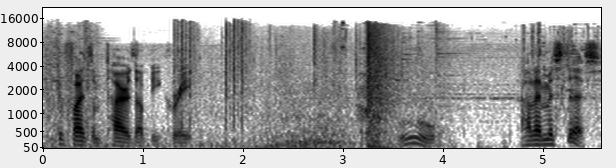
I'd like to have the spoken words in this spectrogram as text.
If you can find some tires, that'd be great. Ooh. How'd I miss this?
